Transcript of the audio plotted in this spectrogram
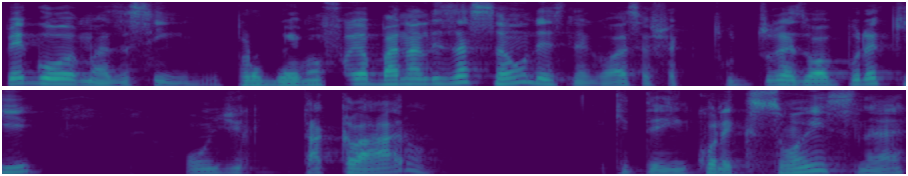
pegou, mas assim, o problema foi a banalização desse negócio, achar que tudo resolve por aqui, onde tá claro que tem conexões, né?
